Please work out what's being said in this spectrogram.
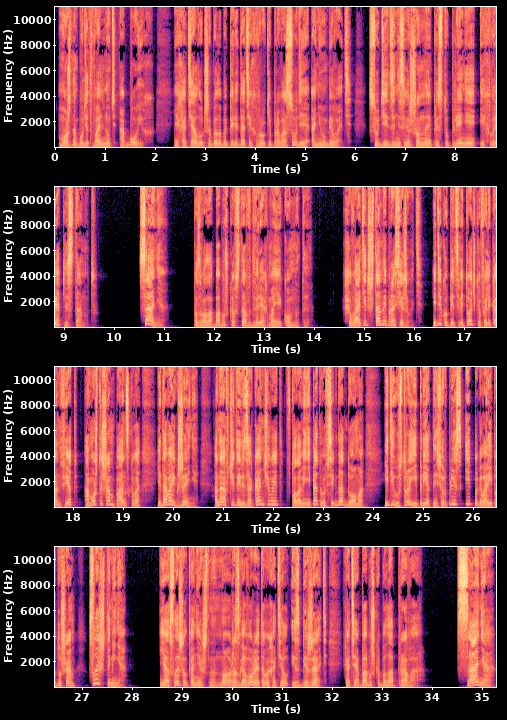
можно будет вальнуть обоих. И хотя лучше было бы передать их в руки правосудия, а не убивать, судить за несовершенное преступление их вряд ли станут. «Саня!» — позвала бабушка, встав в дверях моей комнаты. «Хватит штаны просиживать. Иди купи цветочков или конфет, а может и шампанского, и давай к Жене. Она в четыре заканчивает, в половине пятого всегда дома. Иди устрой ей приятный сюрприз и поговори по душам. Слышишь ты меня?» Я слышал, конечно, но разговора этого хотел избежать, хотя бабушка была права. «Саня!»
